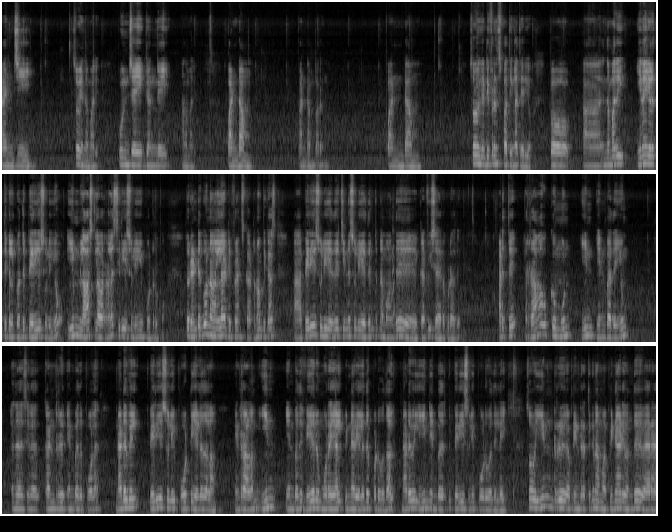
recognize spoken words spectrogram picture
கஞ்சி. ஸோ இந்த மாதிரி. புஞ்சை கங்கை அந்த மாதிரி. பண்டம். பண்டம் பாருங்க. பண்டம். ஸோ இங்கே டிஃப்ரென்ஸ் பார்த்தீங்களா? தெரியும். இப்போது இந்த மாதிரி இணை எழுத்துக்களுக்கு வந்து பெரிய சுழியும் இம் லாஸ்ட்டில் வரனால சிறிய சுழியும் போட்டிருப்போம். ஸோ ரெண்டுக்கும் நல்லா டிஃப்ரென்ஸ் காட்டணும் பிகாஸ் பெரிய சுழி எது சின்ன சுழி எதுன்ட்டு நம்ம வந்து கன்ஃபியூஸ் ஆகிடக்கூடாது அடுத்து ராவுக்கு முன் இன் என்பதையும் இந்த சில கன்று என்பது போல நடுவில் பெரிய சுழி போட்டு எழுதலாம். என்றாலும் இன் என்பது வேறு முறையால் பின்னர் எழுதப்படுவதால் நடுவில் இன் என்பதற்கு பெரிய சுழி போடுவதில்லை. ஸோ இன்று அப்படின்றதுக்கு நம்ம பின்னாடி வந்து வேறு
